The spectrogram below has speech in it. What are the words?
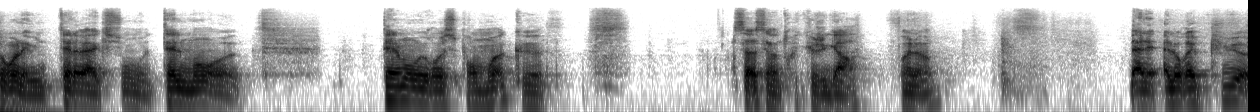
elle a eu une telle réaction, euh, tellement, euh, tellement heureuse pour moi que ça, c'est un truc que je garde. Voilà. Elle, aurait pu, euh,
